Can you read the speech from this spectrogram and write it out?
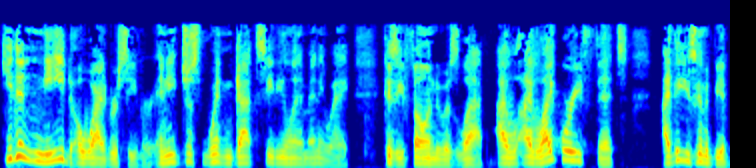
He didn't need a wide receiver and he just went and got CeeDee Lamb anyway because he fell into his lap. I, I like where he fits. I think he's going to be a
